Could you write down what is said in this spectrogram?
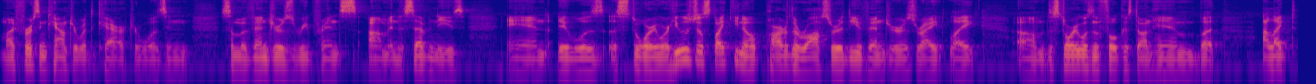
My first encounter with the character was in some Avengers reprints um, in the 70s. And it was a story where he was just like, you know, part of the roster of the Avengers, right? Like, um, the story wasn't focused on him, but I liked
